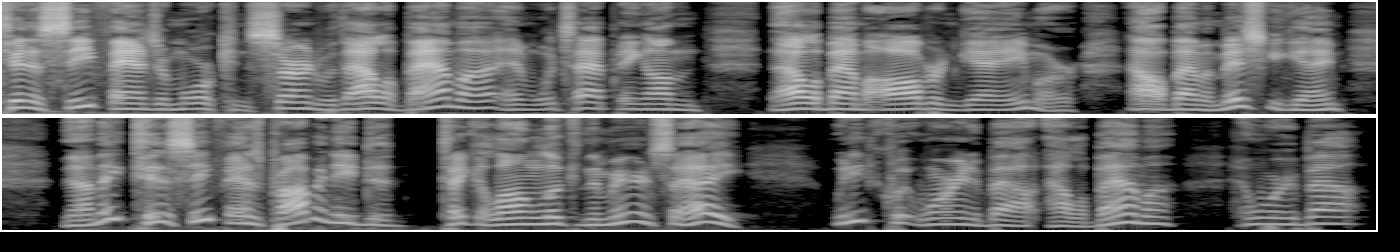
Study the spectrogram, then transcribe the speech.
Tennessee fans are more concerned with Alabama and what's happening on the Alabama Auburn game or Alabama Michigan game, then I think Tennessee fans probably need to take a long look in the mirror and say, "Hey, we need to quit worrying about Alabama and worry about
